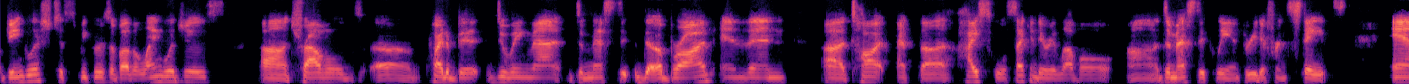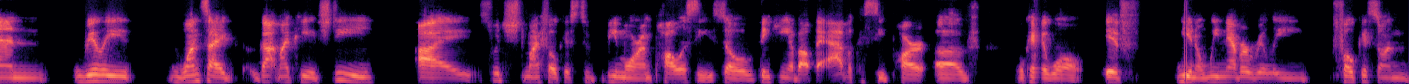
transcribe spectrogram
of English to speakers of other languages. Uh, traveled uh, quite a bit doing that domestic abroad, and then uh, taught at the high school, secondary level uh, domestically in three different states. And really, once I got my PhD, I switched my focus to be more on policy. So thinking about the advocacy part of, okay, well, if, you know, we never really focus on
